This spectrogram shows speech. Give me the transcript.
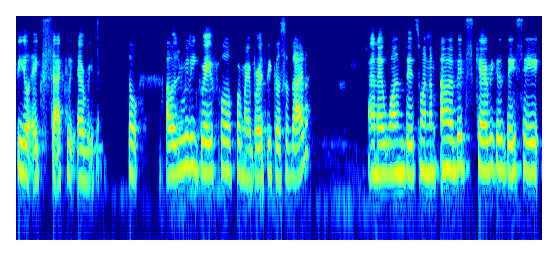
feel exactly everything. So I was really grateful for my birth because of that. And I want this one. I'm, I'm a bit scared because they say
